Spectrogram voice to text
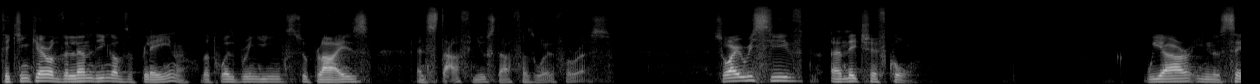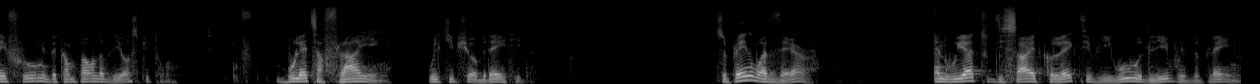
taking care of the landing of the plane that was bringing supplies and stuff, new stuff as well for us. So I received an HF call. We are in a safe room in the compound of the hospital. Bullets are flying. We'll keep you updated. The plane was there, and we had to decide collectively who would leave with the plane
